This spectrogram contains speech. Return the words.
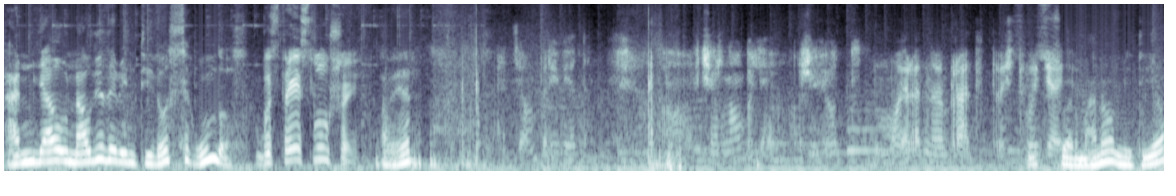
Ha enviado un audio de 22 segundos. Быстрее слушай. A ver. живет мой родной брат, то есть твой Es дядя. su hermano, mi tío,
